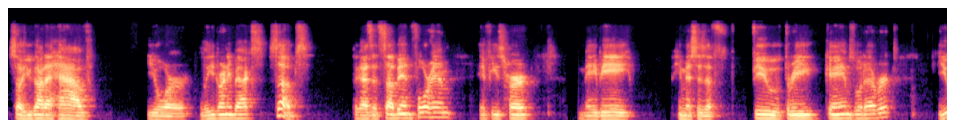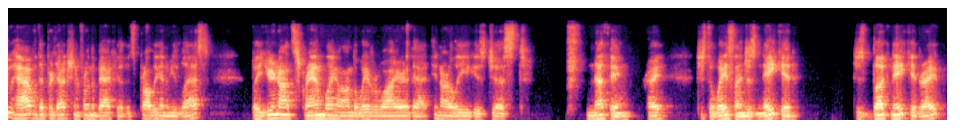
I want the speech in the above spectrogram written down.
So you got to have your lead running backs subs, the guys that sub in for him. If he's hurt, maybe he misses a few, three games, whatever. You have the production from the backfield. It's probably going to be less, but you're not scrambling on the waiver wire that in our league is just nothing, right? Just a wasteland, just naked, just buck naked, right?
